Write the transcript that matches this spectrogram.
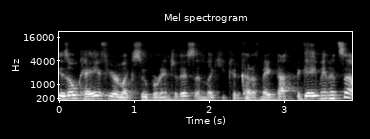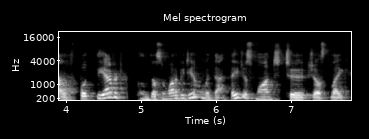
is okay if you're like super into this and like you can kind of make that a game in itself. But the average person doesn't want to be dealing with that. They just want to just like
